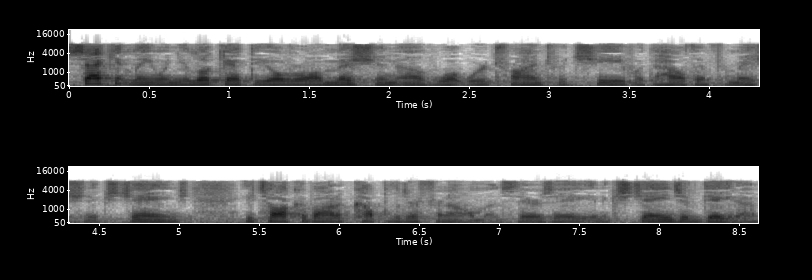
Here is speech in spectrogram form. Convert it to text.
Secondly, when you look at the overall mission of what we're trying to achieve with the Health Information Exchange, you talk about a couple of different elements. There's a, an exchange of data,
